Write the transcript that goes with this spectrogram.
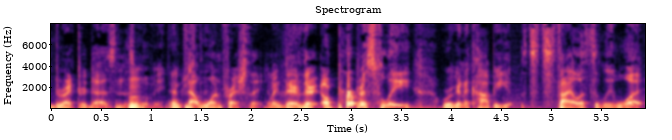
director does in this movie. Not Hmm. one fresh thing. Like they're they're or purposefully we're going to copy stylistically what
